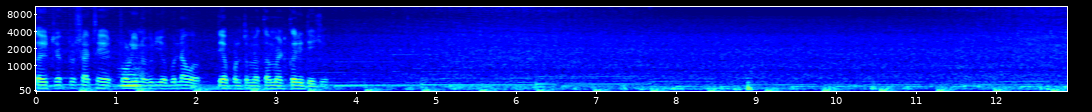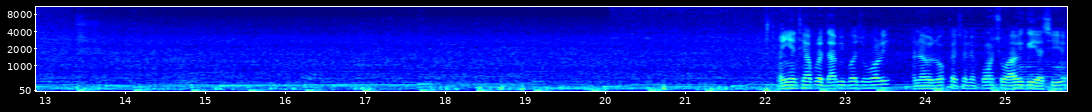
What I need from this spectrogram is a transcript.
કઈ ટ્રેક્ટર સાથે ટ્રોલીનો વીડિયો બનાવો તે પણ તમે કમેન્ટ કરી દેજો. અહીંયાથી આપણે ડાબી બાજુ વળી અને હવે લોકેશને પહોંચવા આવી ગયા છીએ.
